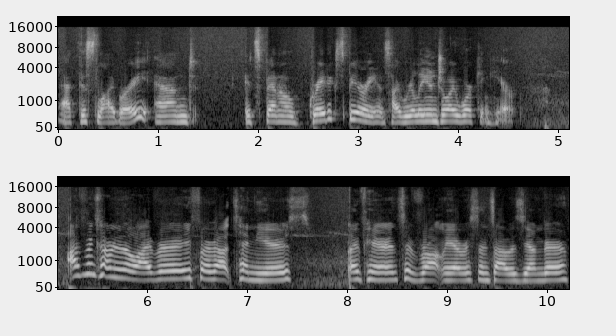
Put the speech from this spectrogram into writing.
at this library, and it's been a great experience. I really enjoy working here. I've been coming to the library for about 10 years. My parents have brought me ever since I was younger.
